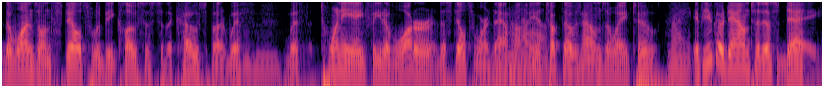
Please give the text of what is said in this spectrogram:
the ones on stilts would be closest to the coast, but with Mm-hmm. with 28 feet of water, the stilts weren't that high. It took those homes away too. Right. If you go down to this day,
